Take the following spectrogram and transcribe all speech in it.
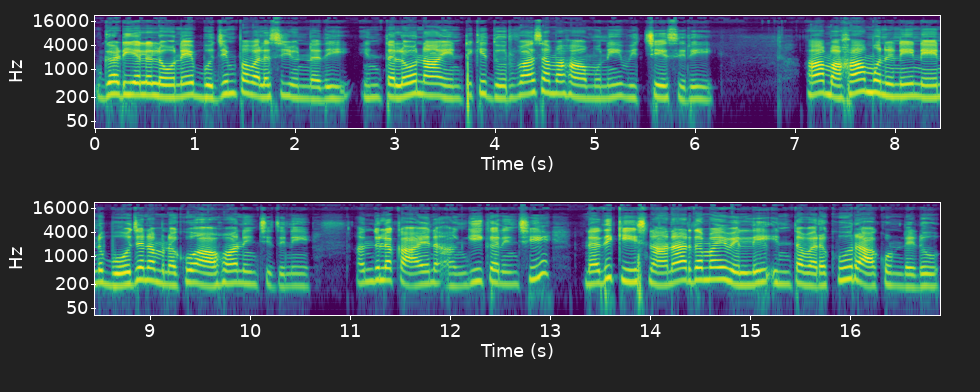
గడియలలోనే భుజింపవలసియున్నది. ఇంతలో నా ఇంటికి దుర్వాస మహాముని విచ్చేసిరి. ఆ మహామునిని నేను భోజనమునకు ఆహ్వానించి తిని అందులకాయన అంగీకరించి నదికి స్నానార్థమై వెళ్ళి ఇంతవరకు రాకుండెడు.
